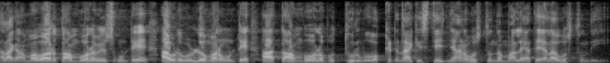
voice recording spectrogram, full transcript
అలాగే అమ్మవారు తాంబూలం వేసుకుంటే ఆవిడ ఒళ్ళో మనం ఉంటే ఆ తాంబూలపు తురుము ఒక్కటి నాకు ఇస్తే జ్ఞానం వస్తుందమ్మా లేతే ఎలా వస్తుంది?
